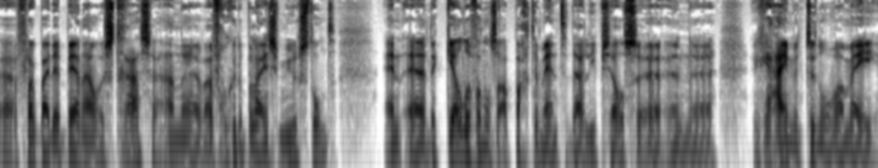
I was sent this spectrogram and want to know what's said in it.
vlakbij de Bernauer Straße, aan, waar vroeger de Berlijnse muur stond. En eh, de kelder van ons appartement, daar liep zelfs eh, een, eh, een geheime tunnel waarmee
